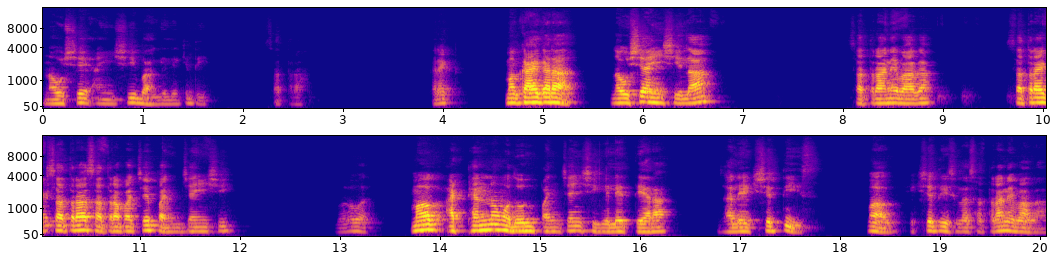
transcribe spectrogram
नऊशे ऐंशी भागिले किती? सतरा. करेक्ट मग काय करा? नऊशे ऐंशीला सतराने भागा. सतरा एक सतरा सतरा पाचशे पंच्याऐंशी. बरोबर? मग अठ्ठ्याण्णवमधून पंच्याऐंशी गेले तेरा झाले एकशे तीस. मग एकशे तीसला सतराने भागा.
